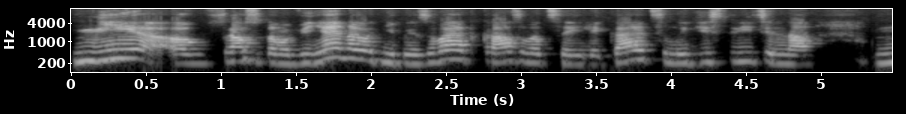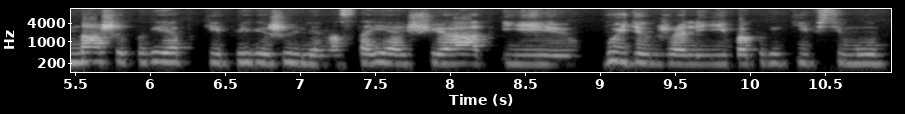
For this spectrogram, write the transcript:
не а, сразу там обвиняя народ, не призывая отказываться или каяться. Мы действительно, наши предки пережили настоящий ад и выдержали, и вопреки всему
